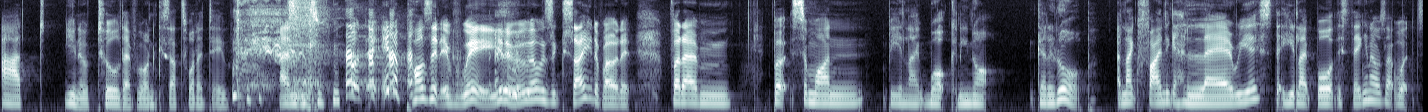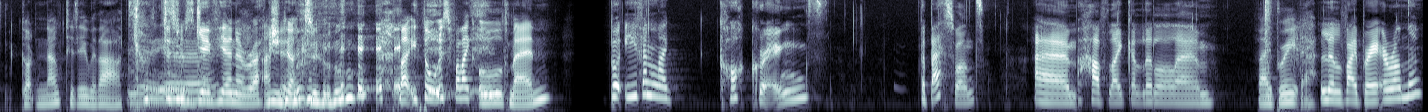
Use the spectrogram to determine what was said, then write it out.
I'd you know told everyone because that's what I do, and but in a positive way. You know, I was excited about it. But um, but someone being like, "What can he not get it up?" And like finding it hilarious that he like bought this thing, and I was like, "What's got now to do with that?" Just give you an And erection. I like he thought it was for like old men. But even like cock rings, the best ones, um, have like a little um, Vibrator. a little vibrator on them,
